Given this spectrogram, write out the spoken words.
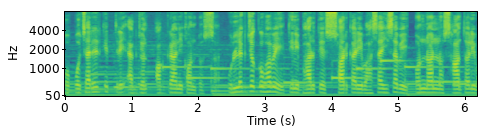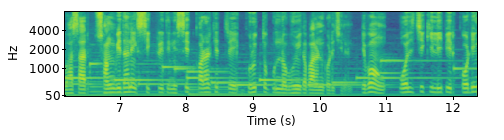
ও প্রচারের ক্ষেত্রে একজন অগ্রণী কণ্ঠস্বর। উল্লেখযোগ্যভাবে তিনি ভারতের সরকারি ভাষা হিসাবে অন্যান্য সাঁওতালি ভাষার সাংবিধানিক স্বীকৃতি নিশ্চিত করার ক্ষেত্রে গুরুত্বপূর্ণ ভূমিকা পালন করেছিলেন এবং ওলচিকি লিপির কোডিং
